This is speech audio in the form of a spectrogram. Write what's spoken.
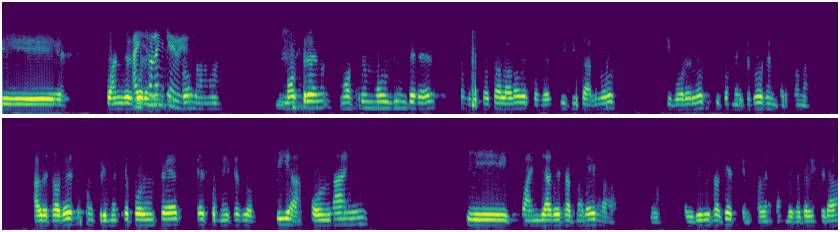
si quan les Això l'any en que ve. Mostren, mostren molt d'interès, sobretot a l'hora de poder visitar-los i veure-los i conèixer-los en persona. Aleshores, el primer que podem fer és conèixer-los via online i quan ja desaparega pues, el virus aquest, que no sabem quan desapareixerà,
